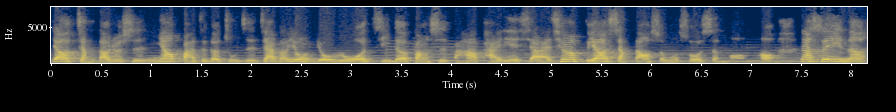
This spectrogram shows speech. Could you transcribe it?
要讲到就是你要把这个组织架构用有逻辑的方式把它排列下来，千万不要想到什么说什么。好，那所以呢，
